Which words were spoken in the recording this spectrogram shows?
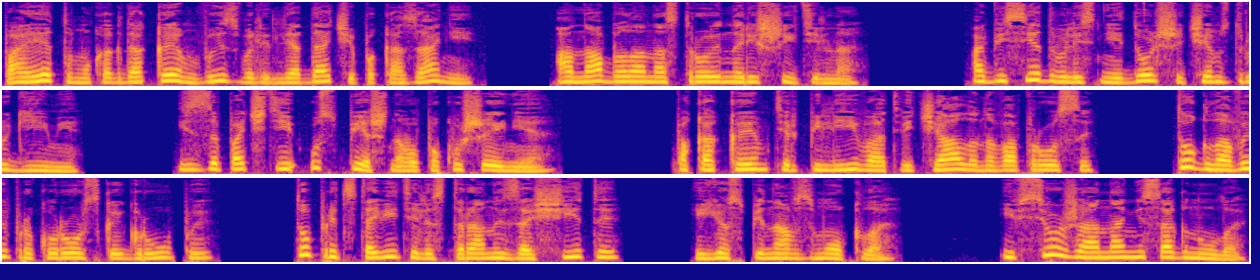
Поэтому, когда Кэм вызвали для дачи показаний, она была настроена решительно а беседовали с ней дольше, чем с другими, из-за почти успешного покушения. Пока Кэм терпеливо отвечала на вопросы то главы прокурорской группы, то представителя стороны защиты, ее спина взмокла. И все же она не согнула,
